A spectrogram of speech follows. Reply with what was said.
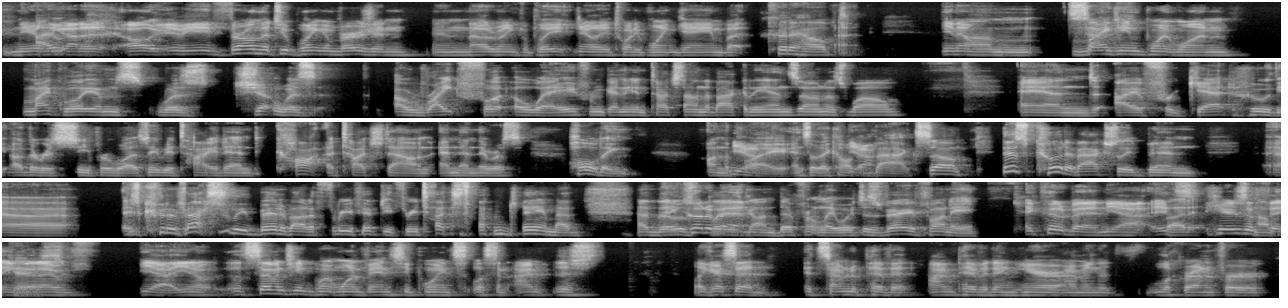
Nearly I, got it. Oh, if he would thrown the two point conversion, and that would have been complete, nearly a 20 point game, but could have helped. Uh, you know, um, 17.1. Mike Williams was ju- was a right foot away from getting a touchdown in the back of the end zone as well and I forget who the other receiver was, maybe a tight end, caught a touchdown, and then there was holding on the Yeah. play, and so they called Yeah. it back. So this could have actually been. Uh, it could have actually been about a 353 touchdown game had had those could have plays been. gone differently, which is very funny. It could have been, yeah. It's But here's the thing that. I've yeah, you know, 17.1 fantasy points. Listen, I'm just like I said, it's time to pivot. I'm pivoting here. I'm gonna look around for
